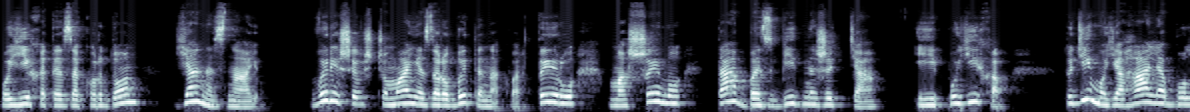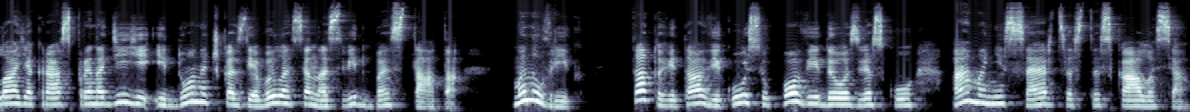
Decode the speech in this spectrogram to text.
поїхати за кордон, я не знаю. Вирішив, що має заробити на квартиру, машину та безбідне життя, і поїхав. Тоді моя Галя була якраз при надії, і донечка з'явилася на світ без тата. Минув рік. Тато вітав Вікусю по відеозв'язку, а мені серце стискалося.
